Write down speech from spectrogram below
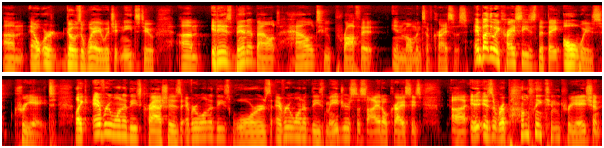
um, or goes away, which it needs to. Um, it has been about how to profit in moments of crisis. And by the way, crises that they always create. Like every one of these crashes, every one of these wars, every one of these major societal crises, uh, is a Republican creation.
